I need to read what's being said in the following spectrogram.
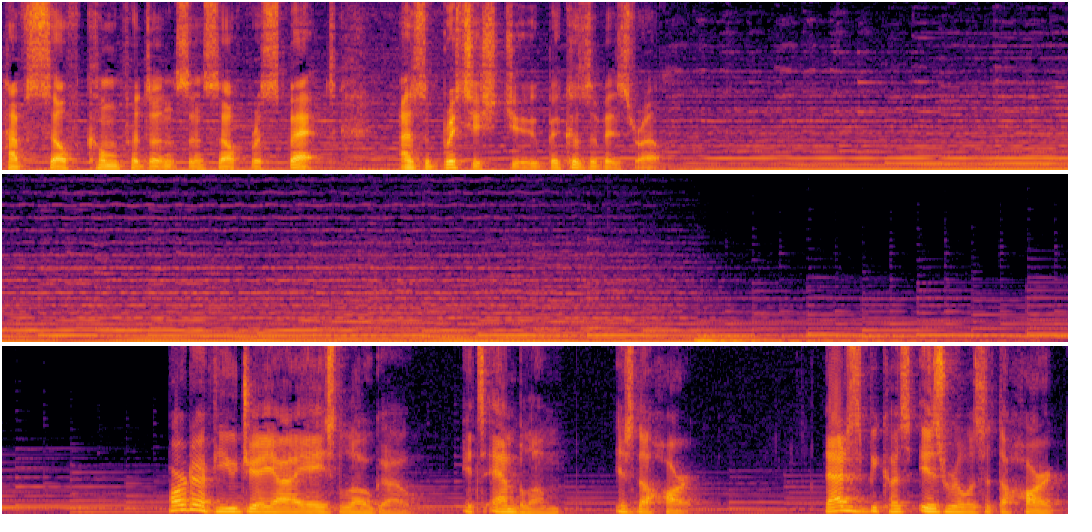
have self confidence and self respect as a British Jew because of Israel. Part of UJIA's logo, its emblem, is the heart. That is because Israel is at the heart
